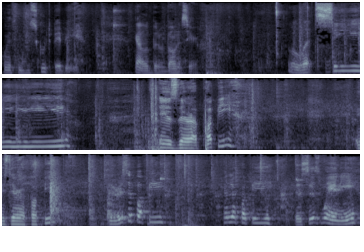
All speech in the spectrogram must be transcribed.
with my scoot baby, got a little bit of a bonus here. Let's see. Is there a puppy? Is there a puppy? There is a puppy. Hello, puppy. This is Winnie.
